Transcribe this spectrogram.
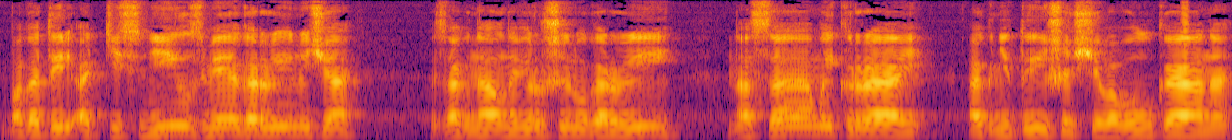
богатырь оттеснил змея Горыныча, загнал на вершину горы, на самый край огнедышащего вулкана.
